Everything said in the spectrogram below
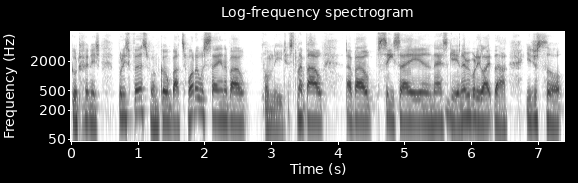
good finish. But his first one, going back to what I was saying about Omni just about about Cisse and Heskey and everybody like that, you just thought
